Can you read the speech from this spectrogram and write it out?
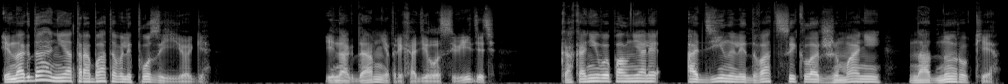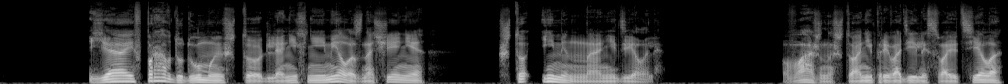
Иногда они отрабатывали позы йоги. Иногда мне приходилось видеть, как они выполняли один или два цикла отжиманий на одной руке. Я и вправду думаю, что для них не имело значения, что именно они делали. Важно, что они приводили свое тело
